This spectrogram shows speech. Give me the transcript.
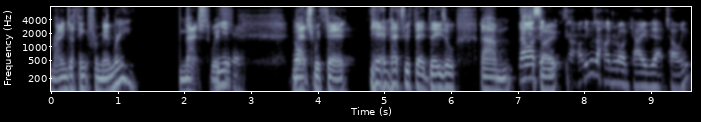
range, I think, from memory, matched with Yeah. matched with their yeah, matched with their diesel. Um, No, I think So- it was, I think it was hundred odd k without towing.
